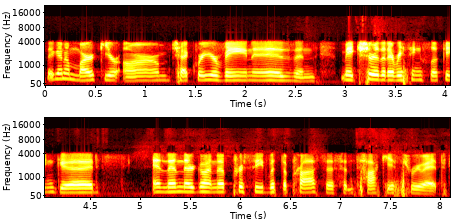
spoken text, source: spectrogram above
They're going to mark your arm, check where your vein is, and make sure that everything's looking good and then they're going to proceed with the process and talk you through it.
